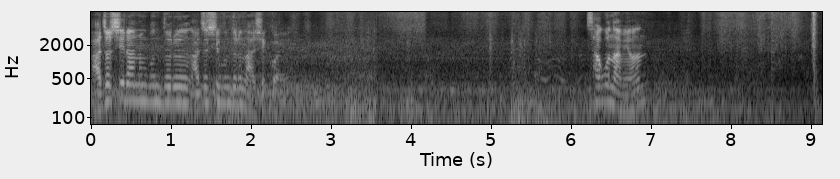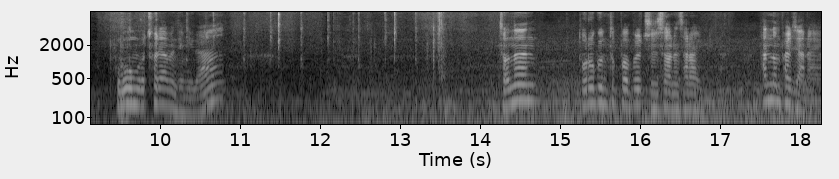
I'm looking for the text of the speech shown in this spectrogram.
아저씨라는 분들은 아저씨 분들은 아실 거예요. 사고 나면 보험으로 처리하면 됩니다. 저는 도로군투법을 준수하는 사람입니다. 한눈 팔지 않아요.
